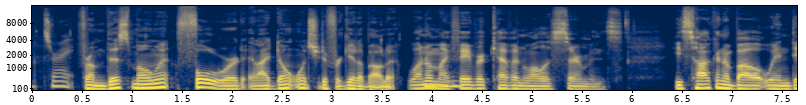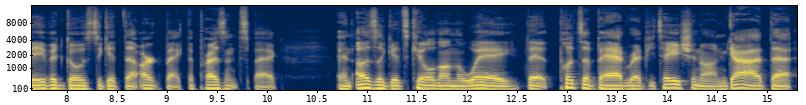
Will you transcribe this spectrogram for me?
That's right. from this moment forward. And I don't want you to forget about it. One of my Mhm. favorite Kevin Wallace sermons. He's talking about when David goes to get the ark back, the presence back, and Uzzah gets killed on the way. That puts a bad reputation on God. That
